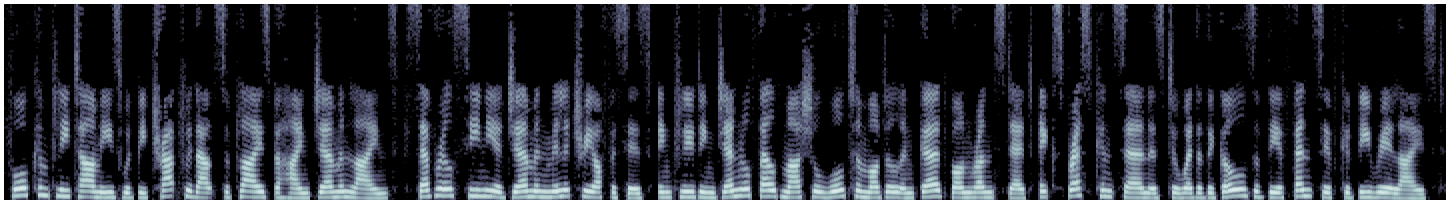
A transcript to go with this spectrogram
four complete armies would be trapped without supplies behind German lines. Several senior German military officers, including General Feldmarschall Walter Model and Gerd von Rundstedt, expressed concern as to whether the goals of the offensive could be realized.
